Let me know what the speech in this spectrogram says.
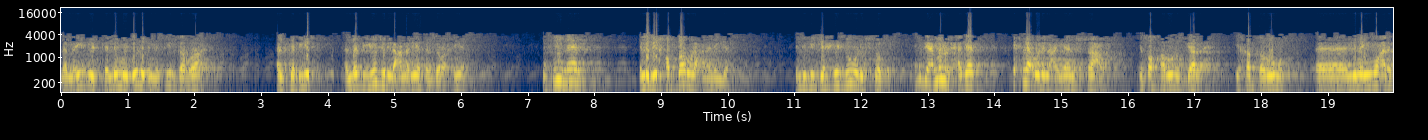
لما يجوا يتكلموا يقولوا إن في الجراح الكبير الذي يجري العملية الجراحية وفي ناس اللي بيحضروا العملية اللي بيجهزوا له الشغل اللي بيعملوا الحاجات يحلقوا للعيان الشعر يطهروا له الجرح يخدروه. ينيموه على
